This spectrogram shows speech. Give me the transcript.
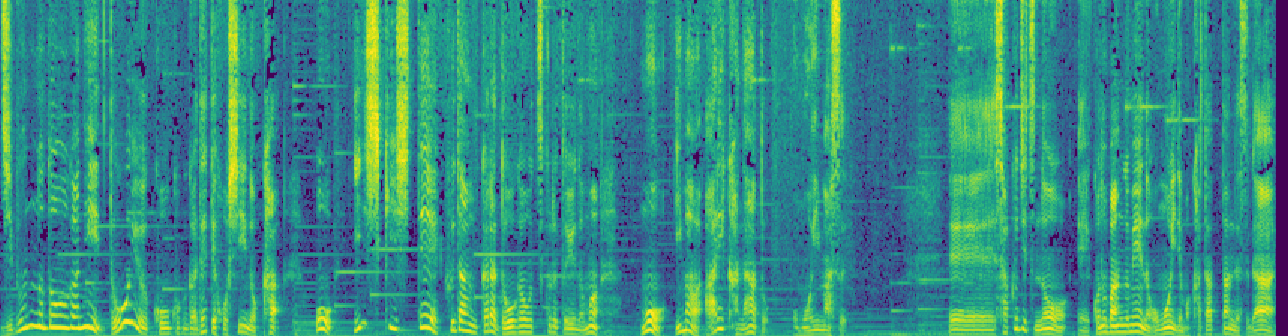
自分の動画にどういう広告が出てほしいのかを意識して普段から動画を作るというのももう今はありかなと思います。えー、昨日の、えー、この番組への思いでも語ったんですが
